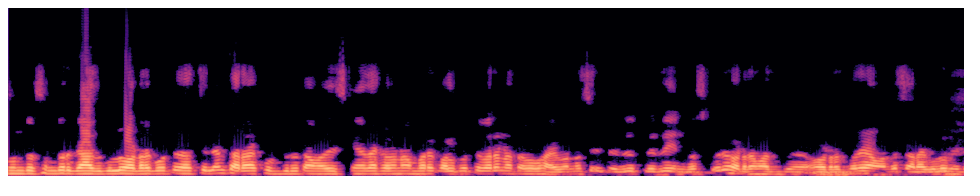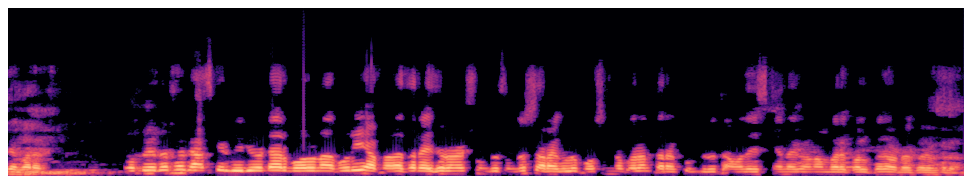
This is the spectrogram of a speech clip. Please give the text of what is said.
সুন্দর সুন্দর গাছগুলো অর্ডার করতে চাচ্ছিলেন তারা খুব দ্রুত আমাদের স্ক্রিনে দেখানো নাম্বারে কল করতে পারেন অথবা ভাই বোন ফেসবুক পেজে ইনভেস্ট করে অর্ডার অর্ডার করে আমাদের চারাগুলো নিতে পারেন। তো প্রিয় দর্শক, আজকের ভিডিওটা আর বড় না করি, আপনারা যারা এই ধরনের সুন্দর সুন্দর চারাগুলো পছন্দ করেন, তারা খুব দ্রুত আমাদের স্ক্রিনে দেখানো নাম্বারে কল করে অর্ডার করে ফেলুন।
